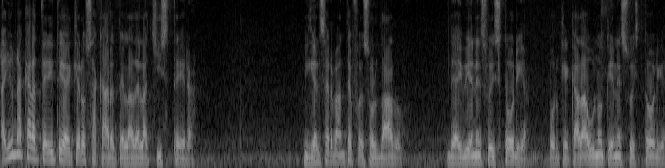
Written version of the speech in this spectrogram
hay una característica que quiero sacarte, la de la chistera. Miguel Cervantes fue soldado, de ahí viene su historia, porque cada uno tiene su historia.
